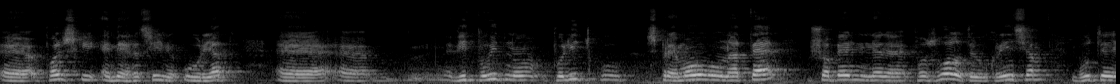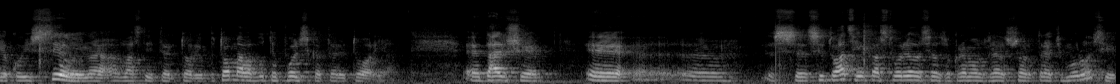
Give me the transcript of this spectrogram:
е, польський еміграційний уряд е, е, відповідну політику спрямовував на те, щоб не дозволити українцям бути якоюсь силою на власній території, бо то мала бути польська територія. Далі ситуація, яка створилася, зокрема, вже в 43-му році,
